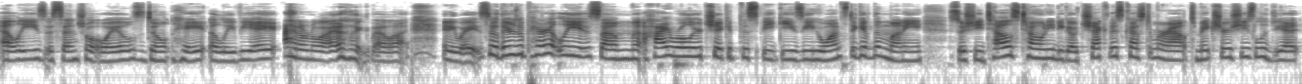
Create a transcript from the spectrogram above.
Ellie's essential oils don't hate, alleviate. I don't know why I like that a lot. Anyway, so there's apparently some high roller chick at the speakeasy who wants to give them money, so she tells Tony to go check this customer out to make sure she's legit.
